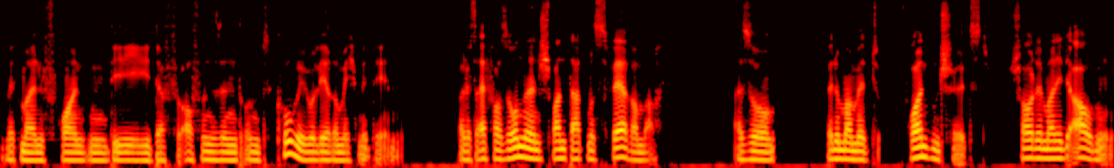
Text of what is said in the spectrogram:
mit meinen Freunden, die dafür offen sind und koreguliere mich mit denen, weil es einfach so eine entspannte Atmosphäre macht. Also, wenn du mal mit Freunden chillst, schau dir mal in die Augen,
